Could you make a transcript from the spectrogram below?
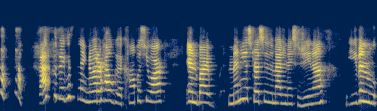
that's the biggest thing. No matter how accomplished you are, and by many a stretch of the imagination, Gina, even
